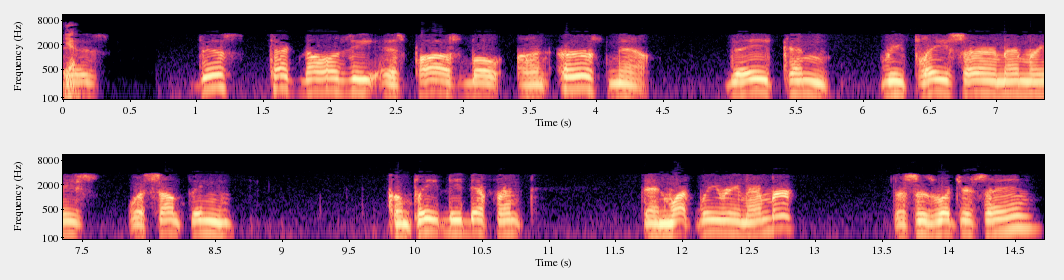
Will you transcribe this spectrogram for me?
is yeah. this technology is possible on Earth now. They can replace our memories with something completely different than what we remember. This is what you're saying?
